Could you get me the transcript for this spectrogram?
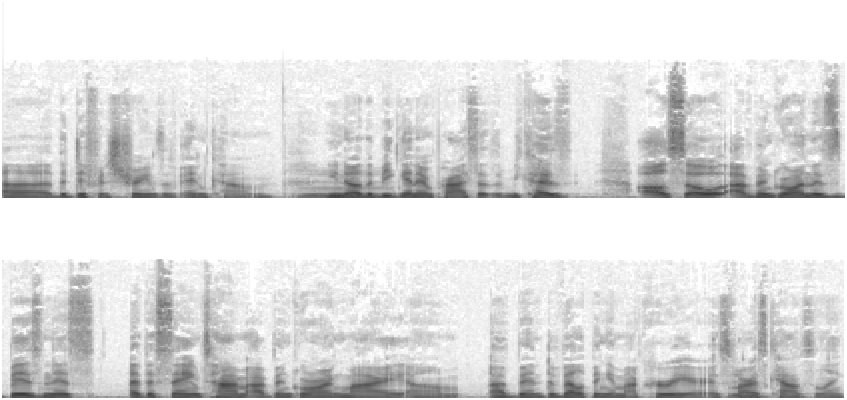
uh, the different streams of income. You know, the Mm. beginning process because also I've been growing this business at the same time I've been growing my um, I've been developing in my career as far as mm-hmm. counseling.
